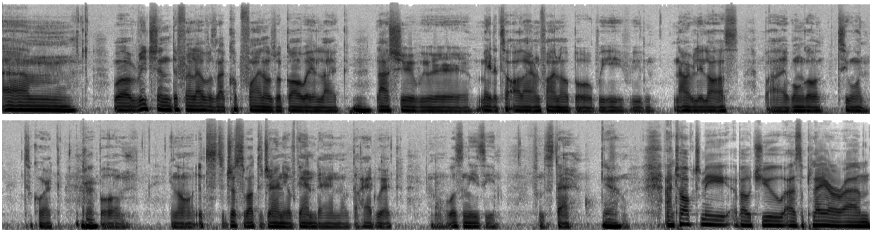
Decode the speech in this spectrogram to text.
Um, well, reaching different levels like cup finals with Galway. Like last year, we were made it to All Ireland final, but we we narrowly lost by one goal, two one to Cork. Okay. But um, you know, it's just about the journey of getting there and the hard work. You know, it wasn't easy from the start. Yeah. And talk to me about you as a player. Um,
